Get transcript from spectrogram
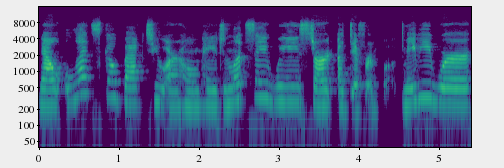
Now let's go back to our homepage and let's say we start a different book. Maybe we're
